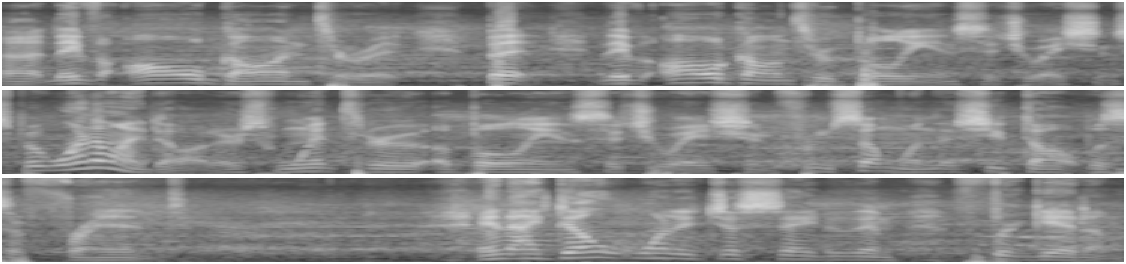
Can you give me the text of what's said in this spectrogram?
uh, they've all gone through it, but they've all gone through bullying situations. But one of my daughters went through a bullying situation from someone that she thought was a friend. And I don't want to just say to them, forget them,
